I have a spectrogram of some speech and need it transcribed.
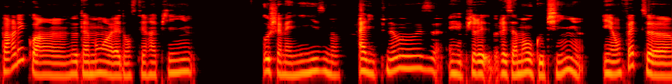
parlé, quoi, notamment à la danse-thérapie, au chamanisme, à l'hypnose, et puis récemment au coaching. Et en fait, euh,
